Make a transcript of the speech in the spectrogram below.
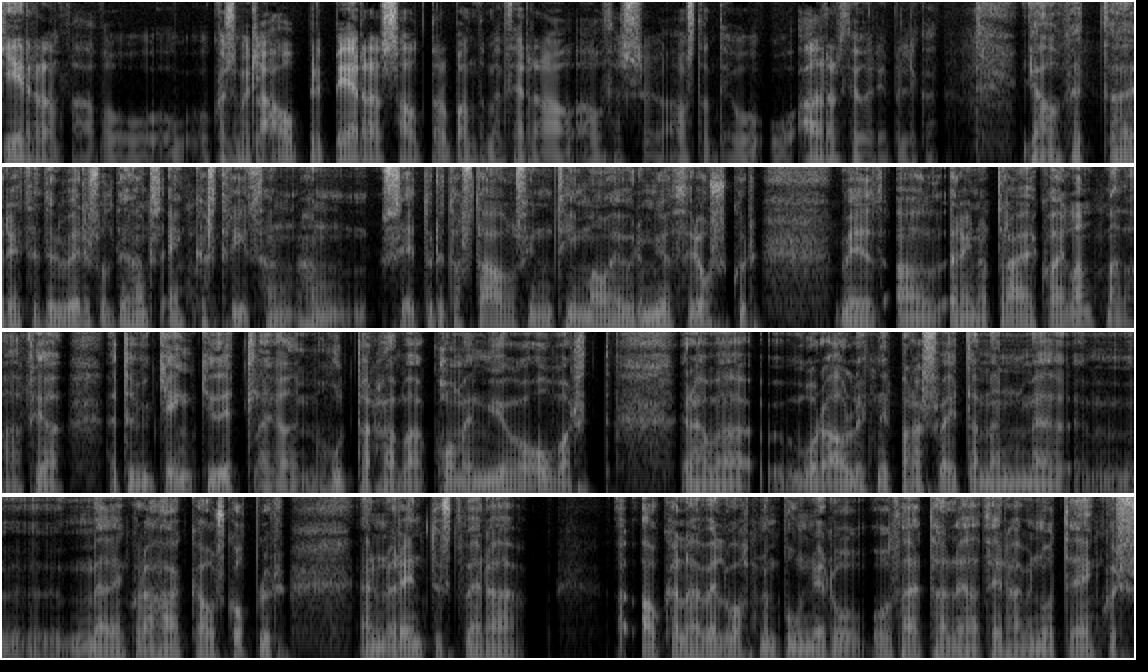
gerir hann það og, og, og hversu mikla ábyrg berar sátar og bandamenn þeirra á, á þessu ástandi og, og aðrar þjóður yfir líka? Já, þetta er rétt, þetta er verið svolítið hans enga stríð. Hann, hann setur þetta á stað á sínum tíma og hefur verið mjög þrjóskur við að reyna að draga eitthvað í land með það því að þetta hefur gengið illa í aðeim. Hútar hafa komið mjög óvart þeir hafa voru álitnir bara sveitamenn með, með einhverja haka og skoplur en reyndust vera ákvæmlega velvapnum búnir og, og það er talið að þeir hafi notið einhvers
